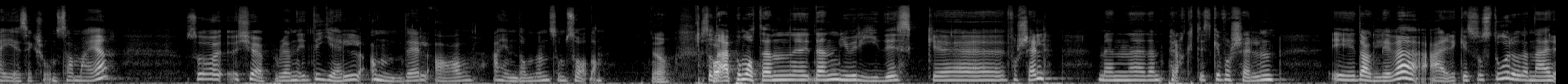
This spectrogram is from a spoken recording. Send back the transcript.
eierseksjonssameie, så kjøper du en ideell andel av eiendommen som sådan. Ja. Så det er på en måte en, en juridisk eh, forskjell. Men den praktiske forskjellen i dagliglivet er ikke så stor, og den er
